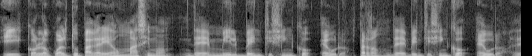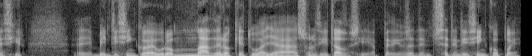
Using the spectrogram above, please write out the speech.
y con lo cual tú pagarías un máximo de 1.025 euros, perdón, de 25 euros, es decir, 25 eh, euros más de lo que tú hayas solicitado. Si has pedido 75, pues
